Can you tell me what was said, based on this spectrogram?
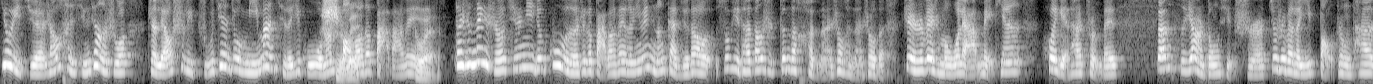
又一绝，然后很形象的说，诊疗室里逐渐就弥漫起了一股我们宝宝的粑粑味。对，但是那个时候其实你已经顾不得这个粑粑味了，因为你能感觉到苏 k i 他当时真的很难受，很难受的。这也是为什么我俩每天会给他准备。三四样东西吃，就是为了以保证他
